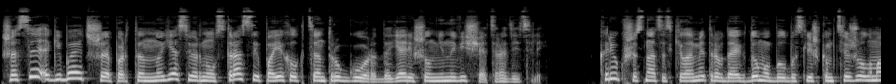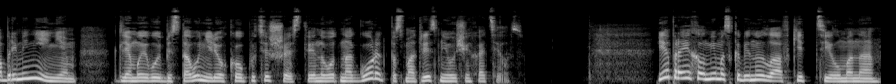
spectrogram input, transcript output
Шоссе огибает Шепартон, но я свернул с трассы и поехал к центру города. Я решил не навещать родителей. Крюк в 16 километров до их дома был бы слишком тяжелым обременением для моего и без того нелегкого путешествия, но вот на город посмотреть мне очень хотелось. Я проехал мимо скобяной лавки Тилмана.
